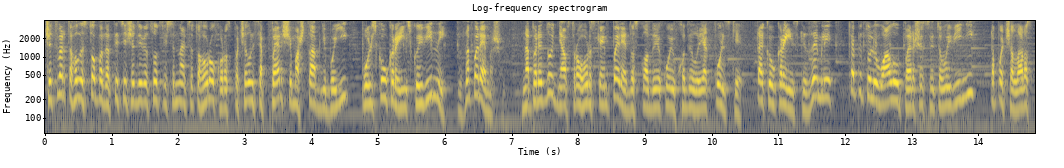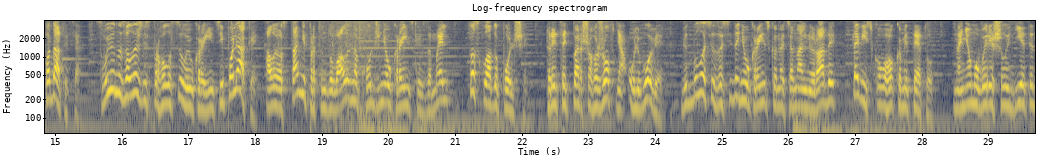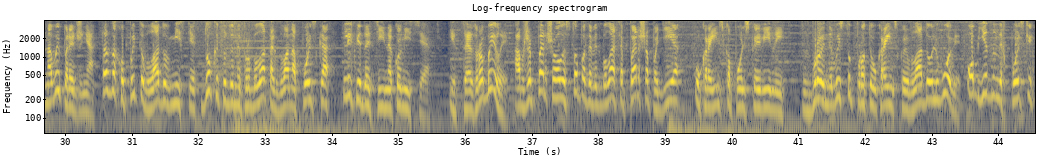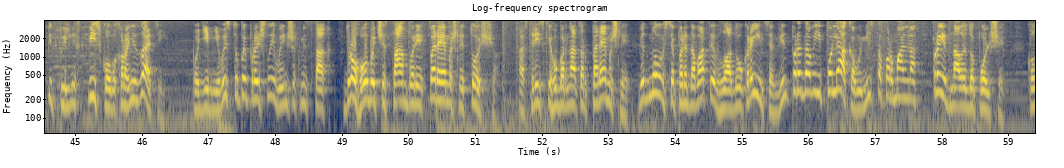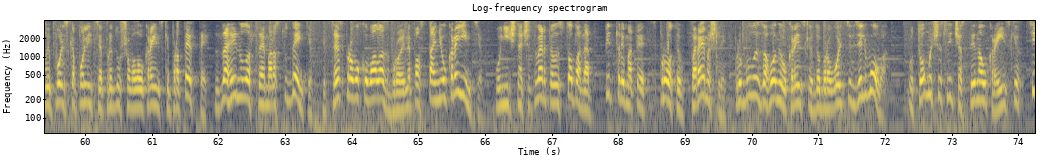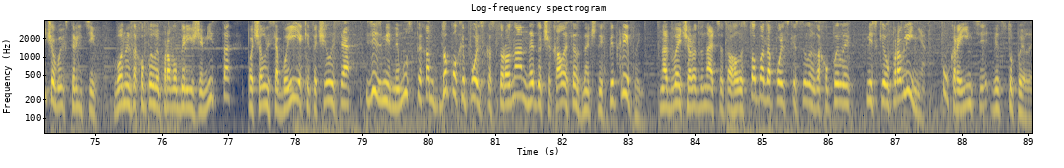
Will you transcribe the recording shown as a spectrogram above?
4 листопада 1918 року розпочалися перші масштабні бої польсько-української війни за Перемишль. Напередодні Австро-Угорська імперія, до складу якої входили як польські, так і українські землі, капітулювала у Першій світовій війні та почала розпадатися. Свою незалежність проголосили українці і поляки, але останні претендували на входження українських земель до складу Польщі. 31 жовтня у Львові відбулося засідання Української національної ради та військового комітету. На ньому вирішили діяти на випередження та захопити владу в місті, доки туди не прибула так звана польська ліквідаційна комісія. І це зробили. А вже 1 листопада відбулася перша подія українсько-польської війни збройний виступ проти української влади у Львові, об'єднаних польських підпільних військових організацій. Подібні виступи пройшли в інших містах: Дрогобичі, Самборі, Перемишлі тощо. Австрійський губернатор Перемишлі відмовився передавати владу українцям. Він передав її полякам, і місто формально приєднали до Польщі. Коли польська поліція придушувала українські протести, загинуло семеро студентів, і це спровокувало збройне повстання українців. У ніч на 4 листопада підтримати спротив Перемишлі прибули загони українських добровольців зі Львова у тому числі частина українських січових стрільців. Вони захопили правобережжя міста, почалися бої, які точилися зі змінним успіхом, допоки польська сторона не дочекалася значних підкріплень. Надвечір 11 листопада польські сили захопили міське управління. Українці відступили.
